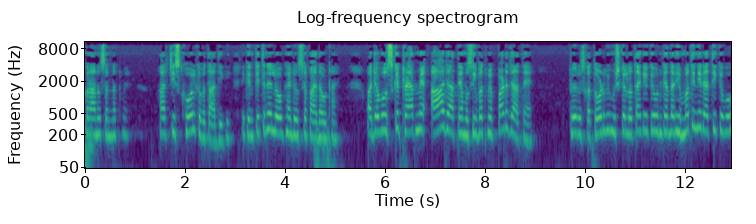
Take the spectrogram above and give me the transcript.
قرآن و سنت میں؟ ہر چیز کھول کے بتا دی گئی، لیکن کتنے لوگ ہیں جو اس سے فائدہ اٹھائیں؟ اور جب وہ اس کے ٹریپ میں آ جاتے ہیں، مصیبت میں پڑ جاتے ہیں پھر اس کا توڑ بھی مشکل ہوتا ہے کیونکہ ان کے اندر ہمت ہی نہیں رہتی کہ وہ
